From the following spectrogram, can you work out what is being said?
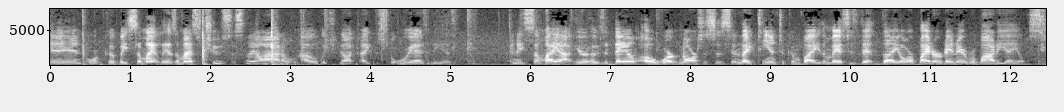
And, or it could be somebody that lives in Massachusetts. Now, I don't know. But you got to take the story as it is. And there's somebody out here who's a damn overt narcissist, and they tend to convey the message that they are better than everybody else.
